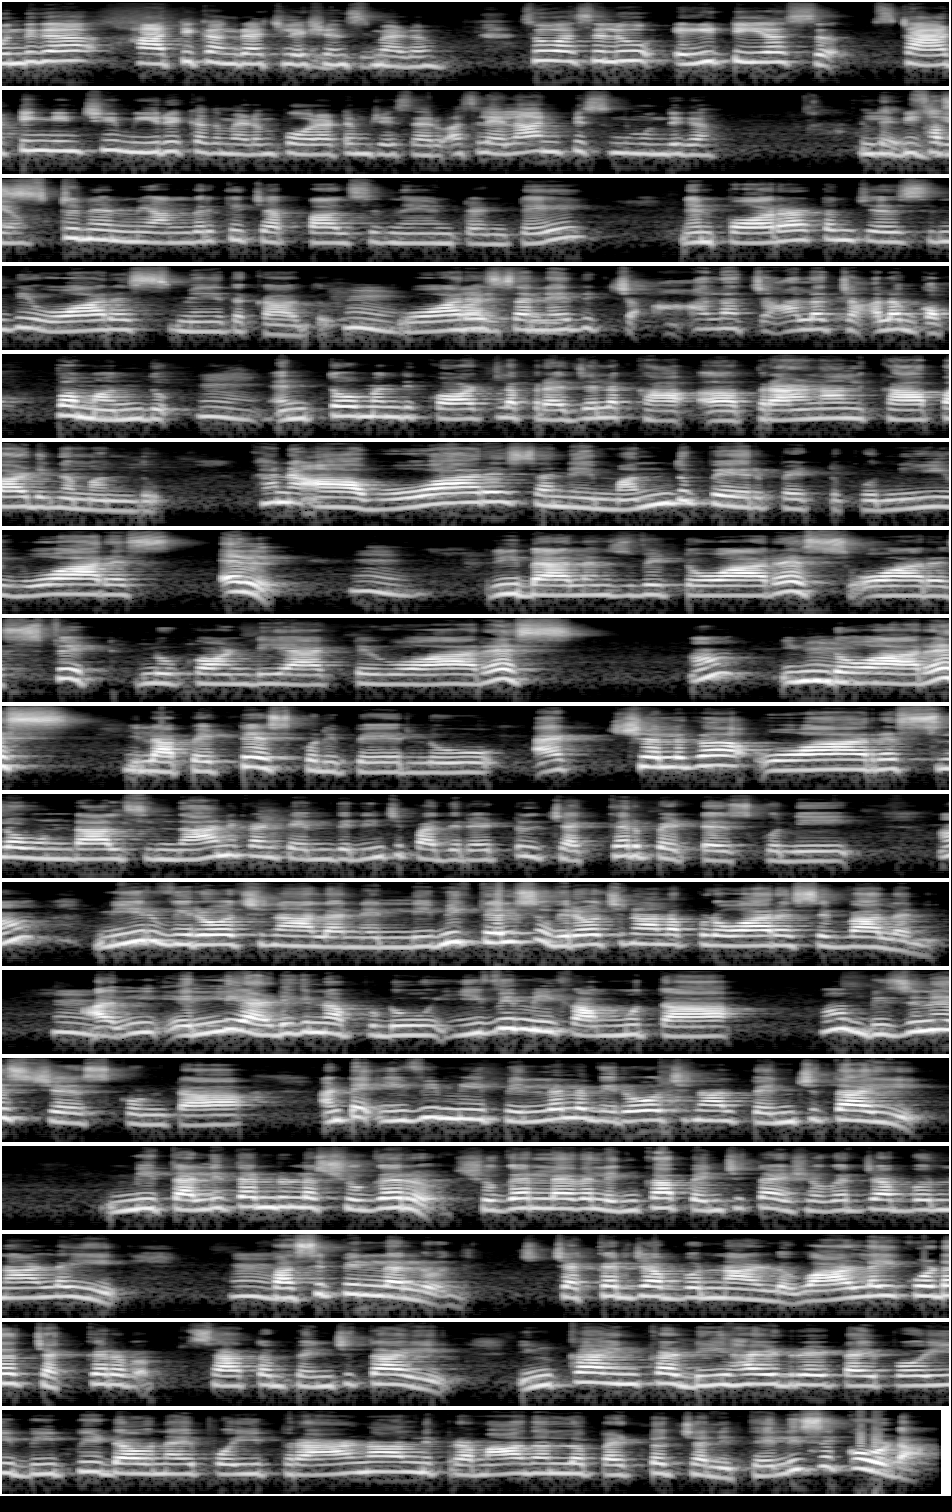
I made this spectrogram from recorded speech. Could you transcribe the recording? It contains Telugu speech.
ముందుగా హార్టీ కంగ్రాచులేషన్స్ మేడం. సో అసలు ఎయిట్ ఇయర్స్ స్టార్టింగ్ నుంచి మీరే కదా మేడం పోరాటం చేశారు. అసలు ఎలా అనిపిస్తుంది ముందుగా? ఫస్ట్ నేను మీ అందరికీ చెప్పాల్సింది ఏంటంటే నేను పోరాటం చేసింది ఓఆర్ఎస్ మీద కాదు. ఓఆర్ఎస్ అనేది చాలా చాలా చాలా గొప్ప మందు. ఎంతో మంది కోట్ల ప్రజల కా ప్రాణాలను కాపాడిన మందు. కానీ ఆ ఓఆర్ఎస్ అనే మందు పేరు పెట్టుకుని ORS L Hmm. Rebalance with ORS ORS fit glucon D active ORS indo ORS ఇలా పెట్టేసుకుని పేర్లు. యాక్చువల్గా ఓఆర్ఎస్లో ఉండాల్సిన దానికంటే ఎనిమిది నుంచి పది రెట్లు చక్కెర పెట్టేసుకుని మీరు విరోచనాలని వెళ్ళి మీకు తెలుసు విరోచనాలప్పుడు ఓఆర్ఎస్ ఇవ్వాలని. అల్- వెళ్ళి అడిగినప్పుడు ఇవి మీకు అమ్ముతా బిజినెస్ చేసుకుంటా అంటే ఇవి మీ పిల్లల విరోచనాలు పెంచుతాయి. మీ తల్లిదండ్రుల షుగర్ షుగర్ లెవెల్ ఇంకా పెంచుతాయి. షుగర్ జబ్బు ఉన్నాళ్ళయి పసిపిల్లలు చక్కెర జబ్బు ఉన్నాళ్ళు వాళ్ళవి కూడా చక్కెర శాతం పెంచుతాయి. ఇంకా ఇంకా డీహైడ్రేట్ అయిపోయి బీపీ డౌన్ అయిపోయి ప్రాణాలని ప్రమాదంలో పెట్టొచ్చని తెలిసి కూడా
